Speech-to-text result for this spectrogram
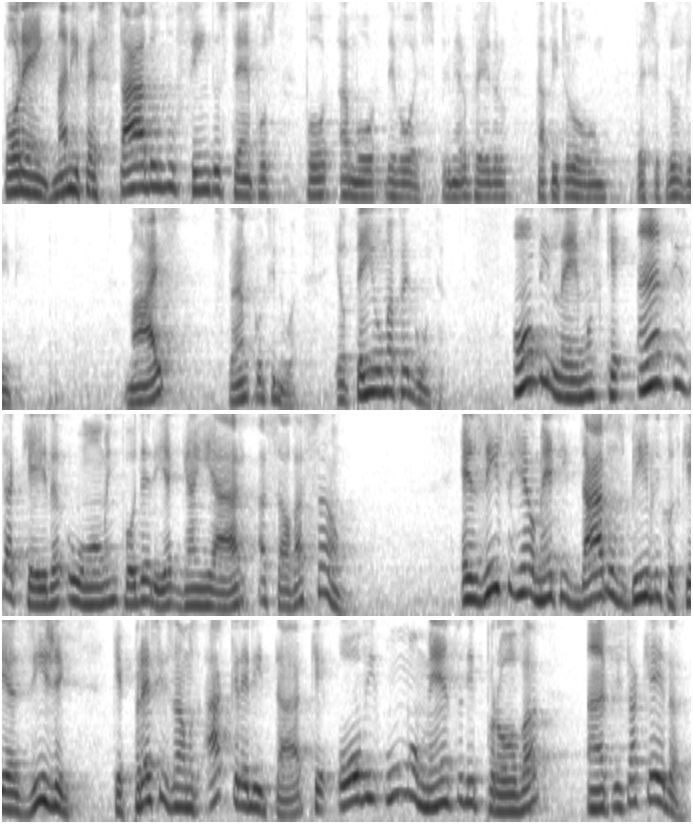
porém manifestado no fim dos tempos por amor de vós. 1 Pedro, capítulo 1, versículo 20. Mas, Stam continua. Eu tenho uma pergunta onde lemos que antes da queda o homem poderia ganhar a salvação. Existem realmente dados bíblicos que exigem que precisamos acreditar que houve um momento de prova antes da queda.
